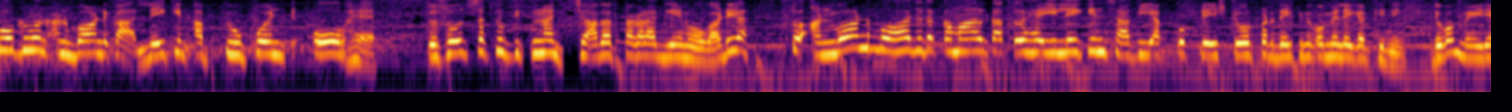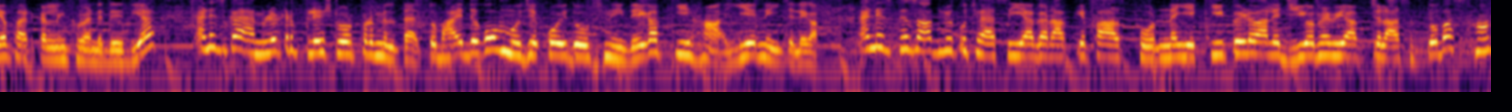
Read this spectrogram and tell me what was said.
पोकेमोन अनबॉन्ड का, लेकिन अब 2.0 है। तो सोच सकते हो कितना ज़्यादा तगड़ा गेम होगा, ठीक है? तो अनबॉन्ड बहुत ज़्यादा कमाल का तो है ही, लेकिन साथ ही आपको प्ले स्टोर पर देखने को मिलेगा कि नहीं। देखो मीडिया फायर का लिंक मैंने दे दिया एंड इसका एमुलेटर प्ले स्टोर पर मिलता है। तो भाई देखो, मुझे कोई दोष नहीं देगा कि हाँ ये नहीं चलेगा। एंड इसके साथ में कुछ ऐसे ही, अगर आपके पास फ़ोन नहीं ये कीपैड वाले जियो में भी आप चला सकते हो। बस हाँ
